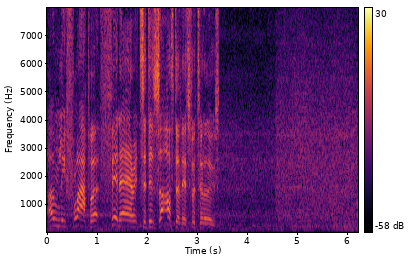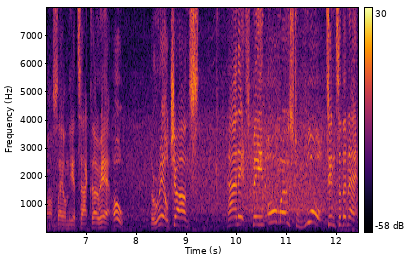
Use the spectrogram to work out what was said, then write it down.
only flap at thin air. It's a disaster, this for Toulouse. Marseille on the attack, though, here. Oh, a real chance and it's been almost walked into the net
